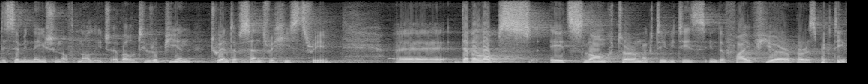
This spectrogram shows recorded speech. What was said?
dissemination of knowledge about European 20th century history. Uh, develops its long-term activities in the five-year perspective,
